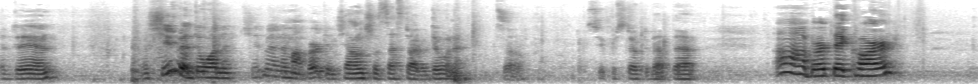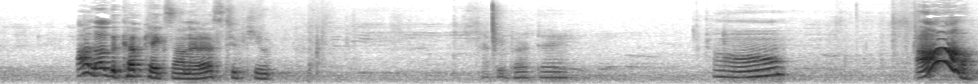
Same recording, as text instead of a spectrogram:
and then and she's been doing it. She's been in my birthday challenge since I started doing it. So super stoked about that. Ah, birthday card. I love the cupcakes on there. That's too cute. Happy birthday. Oh. Oh.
